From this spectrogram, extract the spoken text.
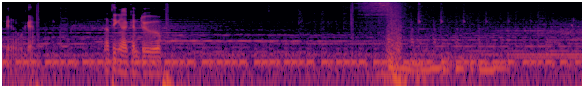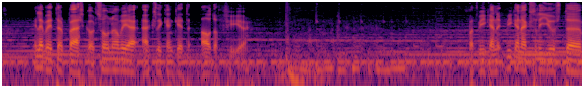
Okay, okay. Nothing I can do. Elevator passcode, so now we actually can get out of here. But we can we can actually use the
